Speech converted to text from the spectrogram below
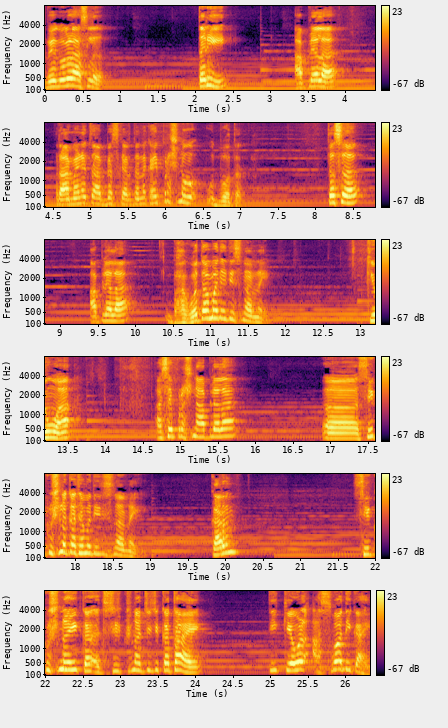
वेगवेगळं असलं तरी आपल्याला रामायणाचा अभ्यास करताना काही प्रश्न उद्भवतात. तसं आपल्याला भागवतामध्ये दिसणार नाही. किंवा असे प्रश्न आपल्याला श्रीकृष्ण कथेमध्ये दिसणार नाही. कारण श्रीकृष्ण ही क श्रीकृष्णाची जी कथा आहे ती केवळ आस्वादिक आहे.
